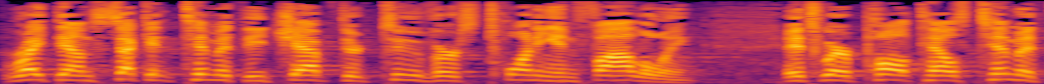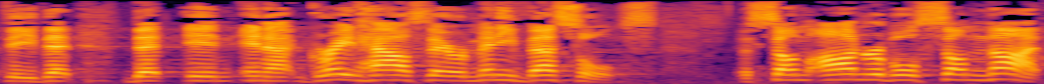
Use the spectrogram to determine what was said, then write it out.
write down 2 Timothy chapter 2 verse 20 and following. It's where Paul tells Timothy that, that in, in a great house there are many vessels some honorable, some not.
